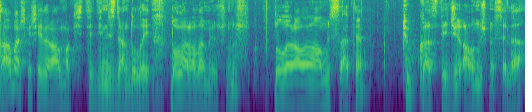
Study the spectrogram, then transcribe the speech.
Daha başka şeyler almak istediğinizden dolayı dolar alamıyorsunuz. Dolar alan almış zaten. Tüp gazeteci almış mesela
